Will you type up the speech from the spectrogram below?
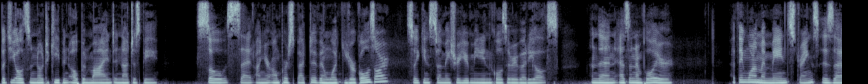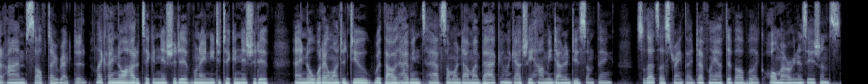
but you also know to keep an open mind and not just be so set on your own perspective and what your goals are, so you can still make sure you're meeting the goals of everybody else. And then as an employer, I think one of my main strengths is that I'm self directed. Like, I know how to take initiative when I need to take initiative, and I know what I want to do without having to have someone down my back and like actually hand me down to do something. So that's a strength I definitely have developed with like all my organizations.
